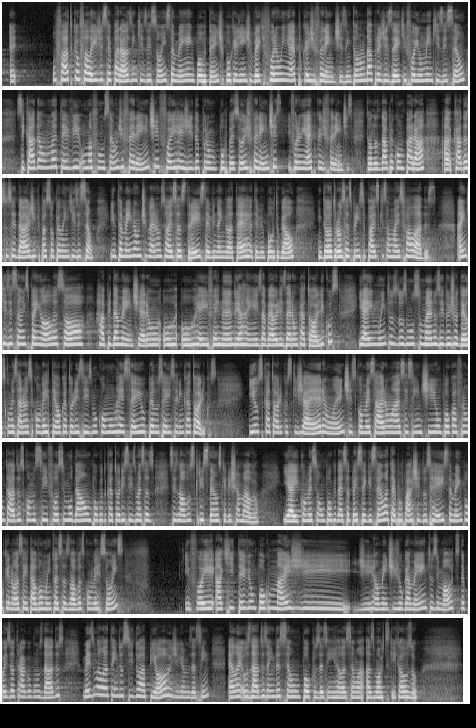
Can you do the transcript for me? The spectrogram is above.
o fato que eu falei de separar as inquisições também é importante, porque a gente vê que foram em épocas diferentes. Então, não dá para dizer que foi uma inquisição, se cada uma teve uma função diferente, foi regida por, um, por pessoas diferentes e foram em épocas diferentes. Então, não dá para comparar a cada sociedade que passou pela Inquisição. E também não tiveram só essas três, teve na Inglaterra, teve em Portugal. Então, eu trouxe as principais que são mais faladas. A Inquisição espanhola só rapidamente. Eram o, o, rei Fernando e a rainha Isabel, eles eram católicos, e aí muitos dos muçulmanos e dos judeus começaram a se converter ao catolicismo como um receio pelos reis serem católicos. E os católicos que já eram antes começaram a se sentir um pouco afrontados, como se fosse mudar um pouco do catolicismo essas, esses novos cristãos que eles chamavam. E aí começou um pouco dessa perseguição, até por parte dos reis também, porque não aceitavam muito essas novas conversões. E foi aqui teve um pouco mais de, de realmente julgamentos e mortes. Depois eu trago alguns dados. Mesmo ela tendo sido a pior, digamos assim, ela, os dados ainda são poucos assim em relação às mortes que causou.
